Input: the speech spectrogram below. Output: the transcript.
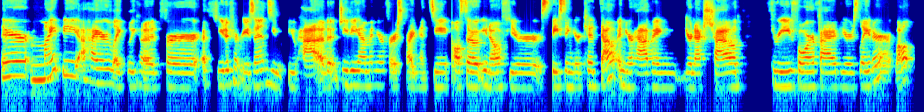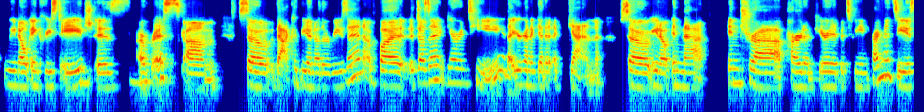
There might be a higher likelihood for a few different reasons. You you had GDM in your first pregnancy. Also, you know, if you're spacing your kids out and you're having your next child three, four, five years later, well, we know increased age is a mm-hmm. risk. Um, so that could be another reason, but it doesn't guarantee that you're going to get it again. So, you know, in that intra partum period between pregnancies,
